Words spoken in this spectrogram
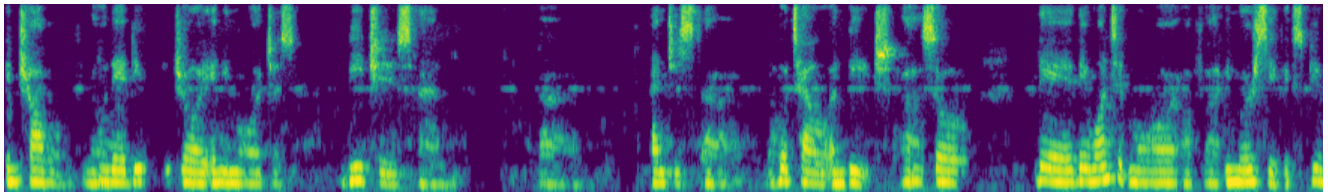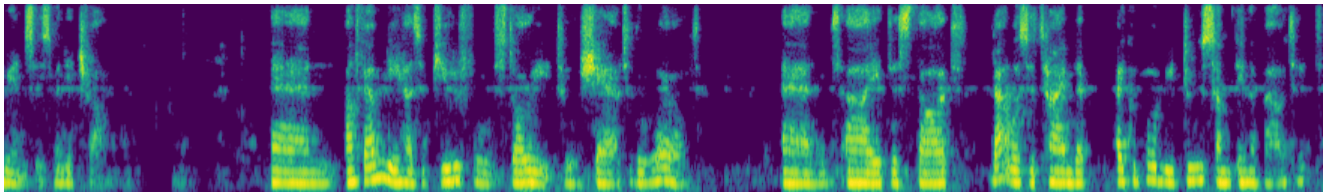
in travel. You know, mm. they didn't enjoy anymore just beaches and uh, and just uh, the hotel and beach. Uh, mm. So they they wanted more of uh, immersive experiences when they travel. And our family has a beautiful story to share to the world. And I just thought that was the time that I could probably do something about it.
